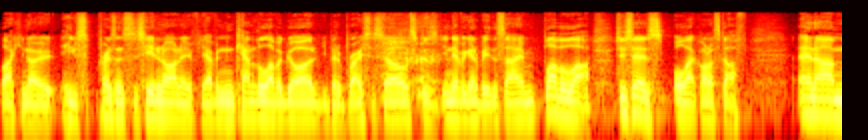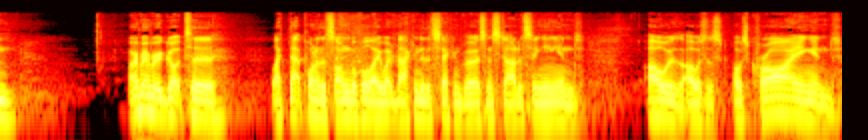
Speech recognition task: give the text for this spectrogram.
like, you know, His presence is here tonight, and if you haven't encountered the love of God, you better brace yourselves because you're never going to be the same, blah, blah, blah. She says all that kind of stuff. And um, I remember it got to like that point of the song before they went back into the second verse and started singing, and I was, I was, just, I was crying and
